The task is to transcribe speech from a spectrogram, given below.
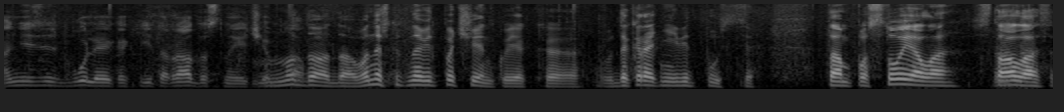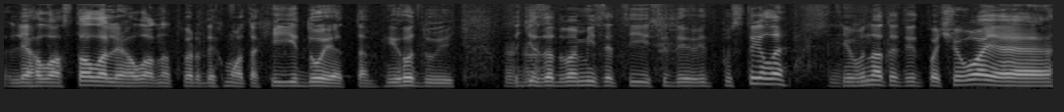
Они здесь более какие-то радостные, чем Ну там. да, да. Вони ж тут на відпочинку, як е, в декретній відпустці. Там постояла, стала, лягла, стала, лягла на твердих матах, її доять там і годують. Тоді за два місяці її сюди відпустили, і вона тут відпочиває,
